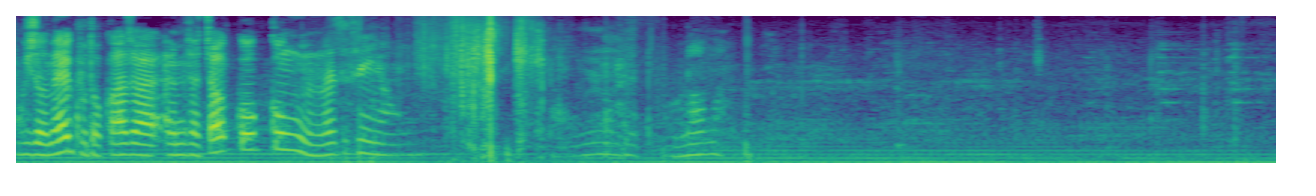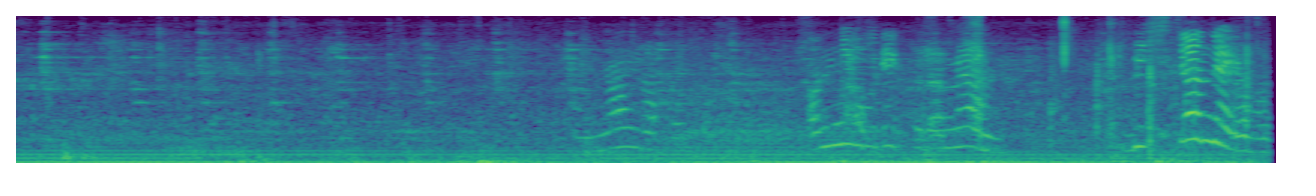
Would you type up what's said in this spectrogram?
보기 전에 구독과 좋아요, 알림 설정 꾹꾹 눌러주세요. 거몰 그러면 미션을 해보자.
